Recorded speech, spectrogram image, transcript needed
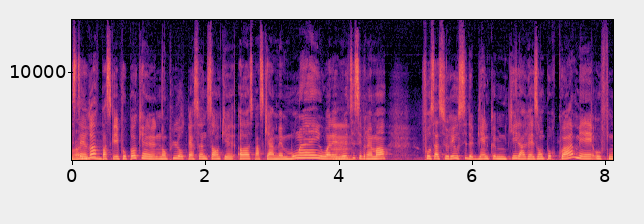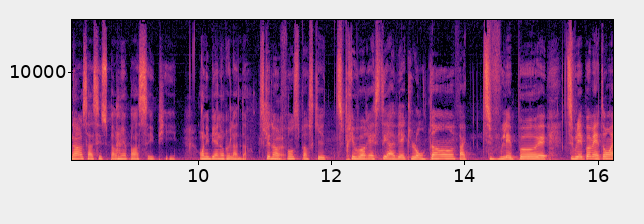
Ouais. rough parce qu'il faut pas que non plus l'autre personne sente que ah, c'est parce qu'elle m'aime moins ou whatever. Mm. Tu sais, c'est vraiment. faut s'assurer aussi de bien le communiquer, la raison pourquoi, mais au final, ça s'est super bien passé. Puis on est bien heureux là-dedans. Est-ce que dans le fond, c'est parce que tu prévois rester avec longtemps? Fait que tu voulais pas, euh, tu voulais pas, mettons, euh,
